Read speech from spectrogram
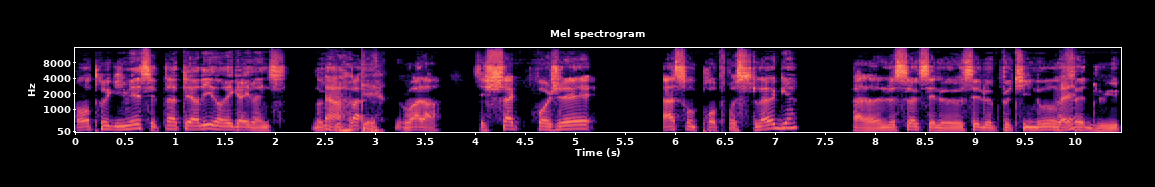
entre guillemets, c'est interdit dans les guidelines. Donc, ah pas- Voilà. C'est chaque projet a son propre slug. Euh, le slug, c'est le, c'est le petit nom, Ouais. en fait, du,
